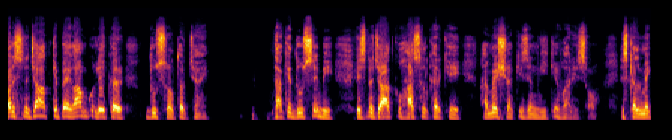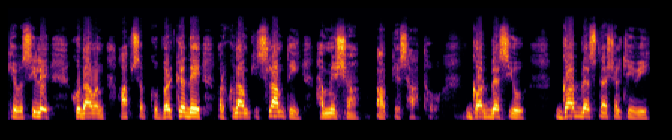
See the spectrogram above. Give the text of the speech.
और इस निजात के पैगाम को लेकर दूसरों तक जाएँ। ताकि दूसरे भी इस निजात को हासिल करके हमेशा की ज़िंदगी के वारिस हों। इस कलमे के वसीले खुदावन आप सबको बरकत दे और खुदावन की सलामती हमेशा आपके साथ हो। God bless you God bless national TV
